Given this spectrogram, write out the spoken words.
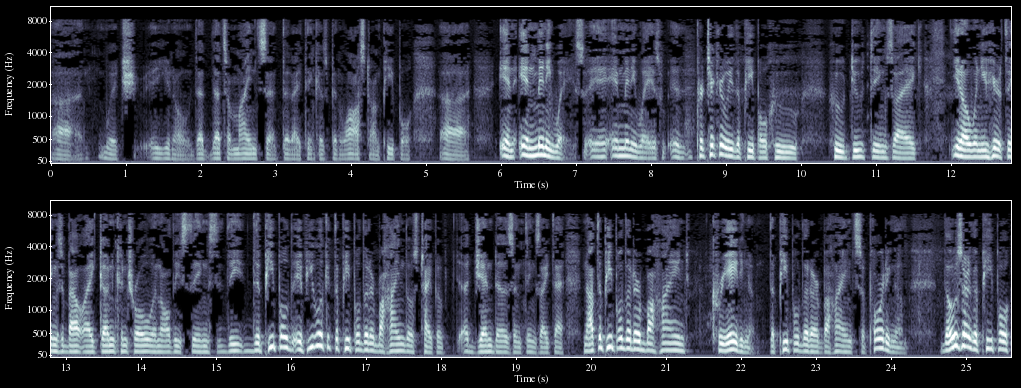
uh, which you know that that's a mindset that I think has been lost on people uh, in in many ways. In many ways, particularly the people who who do things like you know when you hear things about like gun control and all these things the the people if you look at the people that are behind those type of agendas and things like that not the people that are behind creating them the people that are behind supporting them those are the people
